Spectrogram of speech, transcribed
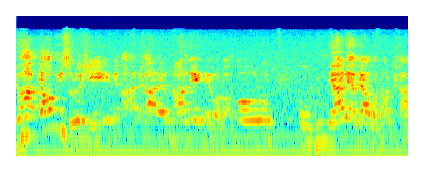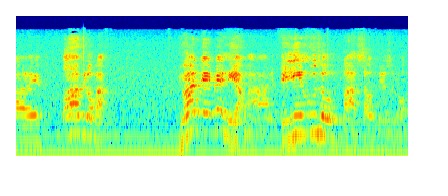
ရွာပြောင်းပြီဆိုလို့ရှိရင်တဲ့အာတခါလဲနွားလေးနေပေါ့နော်အကုန်လုံးဟိုလူများတဲ့အပြောပေါ့နော်တခါလဲသွားပြီးတော့မှရွာတယ်မဲ့နေရာမှာတဲ့အရင်ဦးဆုံးပါစောက်တယ်ဆိုတော့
